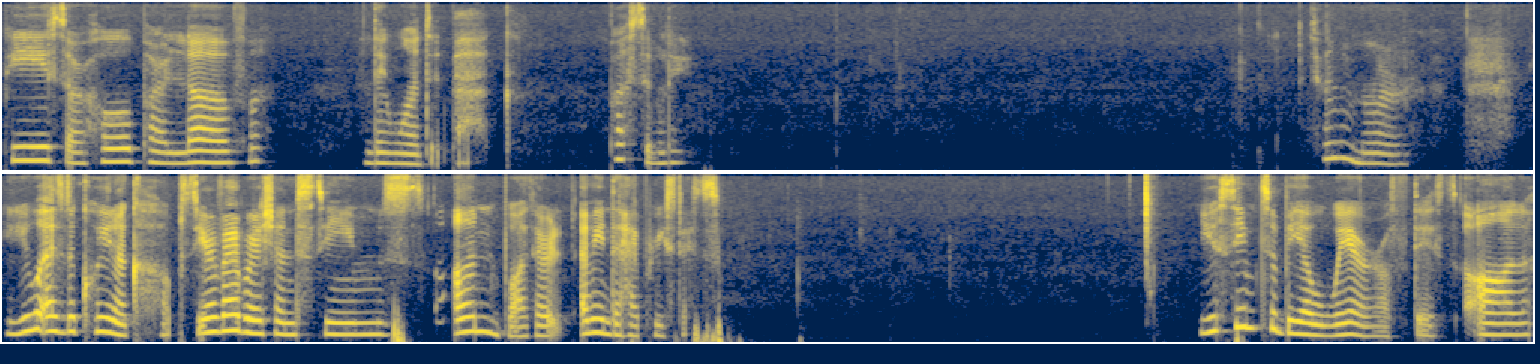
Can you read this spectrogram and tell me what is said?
peace or hope or love, and they want it back. Possibly. Tell me more. You, as the Queen of Cups, your vibration seems unbothered. I mean, the high priestess. You seem to be aware of this all,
